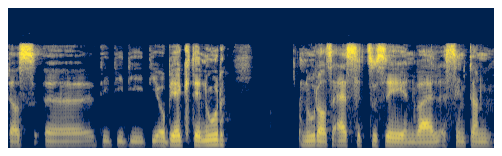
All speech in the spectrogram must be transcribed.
dass äh, die, die, die, die Objekte nur, nur als Asset zu sehen, weil es sind dann,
